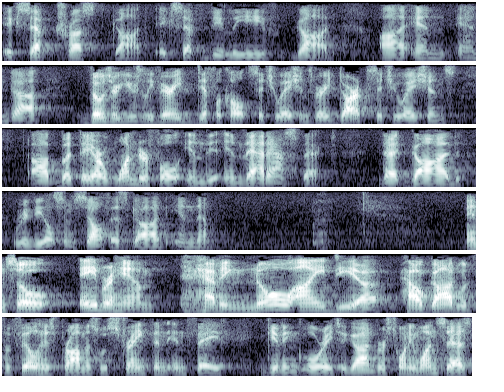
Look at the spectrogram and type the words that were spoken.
except trust God, except believe God. Uh, and and uh, those are usually very difficult situations, very dark situations, uh, but they are wonderful in, the, in that aspect that God reveals himself as God in them. And so Abraham, having no idea how God would fulfill his promise, was strengthened in faith, giving glory to God. Verse 21 says,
